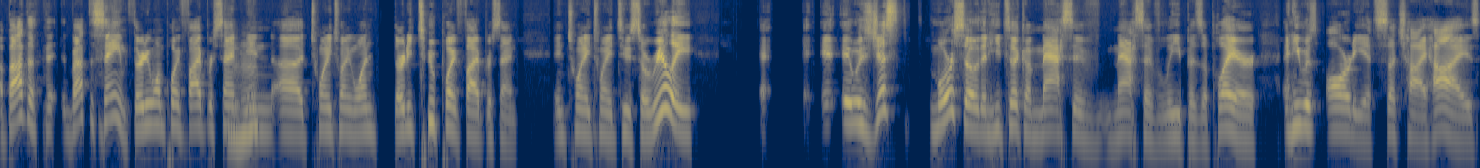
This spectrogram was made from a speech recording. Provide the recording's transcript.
about the th- about the same 31.5% Mhm. in uh 2021 32.5% in 2022 so really it, it was just more so that he took a massive massive leap as a player and he was already at such high highs.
